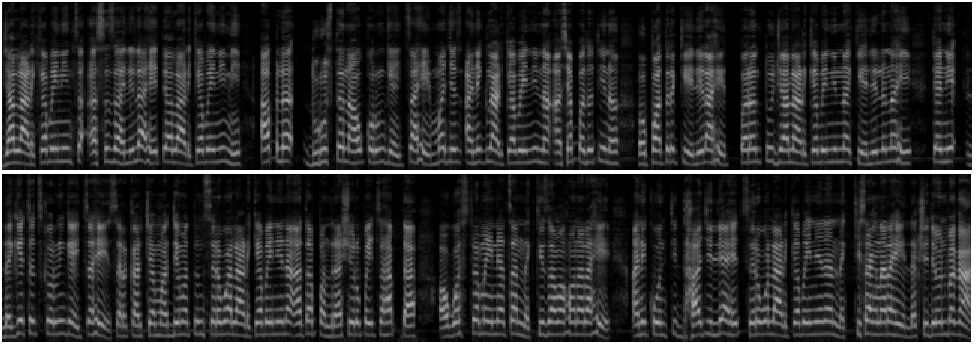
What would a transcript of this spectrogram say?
ज्या लाडक्या बहिणींचं असं झालेलं आहे त्या लाडक्या बहिणींनी आपलं दुरुस्त नाव करून घ्यायचं आहे. म्हणजेच अनेक लाडक्या बहिणींना अशा पद्धतीनं अपात्र केलेलं आहे परंतु ज्या लाडक्या बहिणींना केलेलं नाही त्यांनी लगेचच करून घ्यायचं आहे. सरकारच्या माध्यमातून सर्व लाडक्या बहिणींना आता पंधराशे रुपयेचा हप्ता ऑगस्ट महिन्याचा नक्की जमा होणार आहे. आणि कोणती दहा जिल्हे आहेत सर्व लाडक्या बहिणींना नक्की सांगणार आहे. लक्ष देऊन बघा.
